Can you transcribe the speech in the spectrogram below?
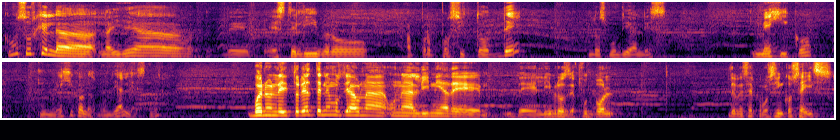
cómo surge la, la idea de este libro a propósito de los mundiales. México y México en los mundiales, ¿no? Bueno, en la editorial tenemos ya una, una línea de, de libros de fútbol, deben ser como 5 o 6,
